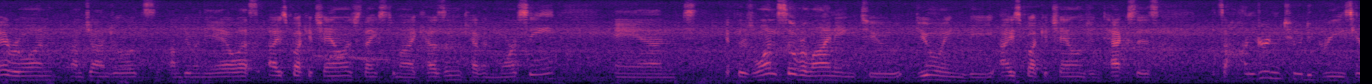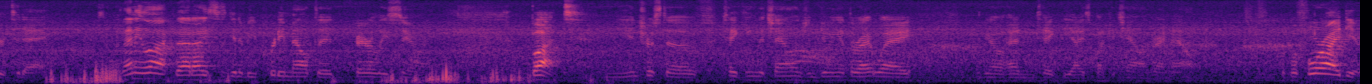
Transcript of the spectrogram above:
Hey everyone, I'm John Julitz. I'm doing the ALS Ice Bucket Challenge thanks to my cousin Kevin Morsey. And if there's one silver lining to doing the Ice Bucket Challenge in Texas, it's 102 degrees here today. So with any luck, that ice is going to be pretty melted fairly soon. But in the interest of taking the challenge and doing it the right way, we'll go ahead and take the Ice Bucket Challenge right now. But before I do,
